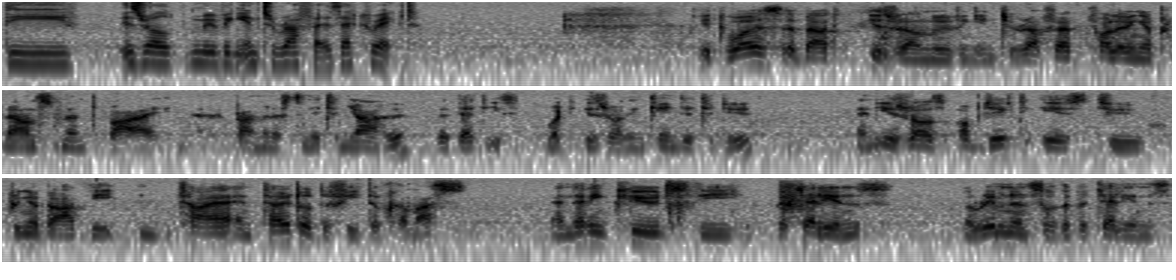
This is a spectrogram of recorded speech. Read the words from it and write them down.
the Israel moving into Rafah. Is that correct? It was about Israel moving into Rafah following a pronouncement by uh, Prime Minister Netanyahu that that is what Israel intended to do. And Israel's object is to bring about the entire and total defeat of Hamas. And that includes the battalions, the remnants of the battalions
